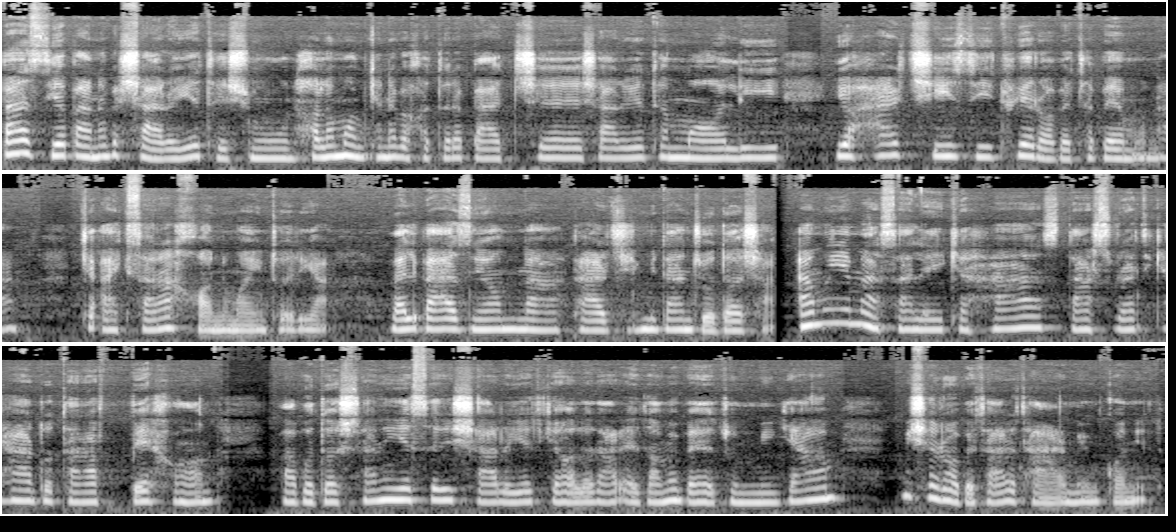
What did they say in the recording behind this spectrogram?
بعضیا بنا به شرایطشون حالا ممکنه به خاطر بچه شرایط مالی یا هر چیزی توی رابطه بمونن که اکثرا خانوما اینطوری ولی بعضیام نه ترجیح میدن جداشن اما یه مسئله ای که هست در صورتی که هر دو طرف بخوان و با داشتن یه سری شرایط که حالا در ادامه بهتون میگم میشه رابطه رو ترمیم کنید.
